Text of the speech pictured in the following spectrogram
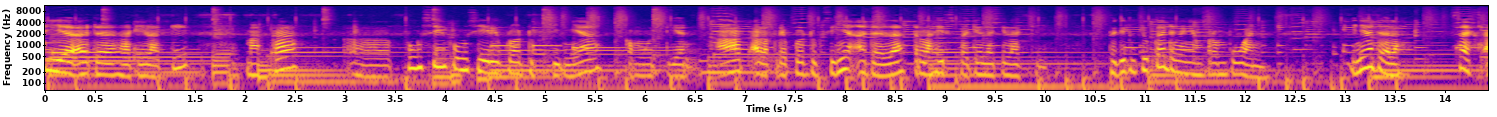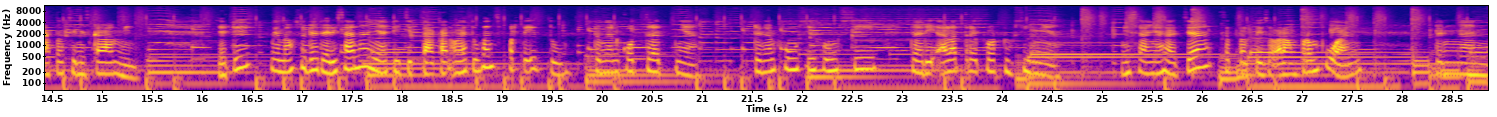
dia ada laki-laki, maka fungsi-fungsi reproduksinya, kemudian alat-alat reproduksinya adalah terlahir sebagai laki-laki. Begitu juga dengan yang perempuan. Ini adalah seks atau jenis kelamin. Jadi memang sudah dari sananya diciptakan oleh Tuhan seperti itu dengan kodratnya, dengan fungsi-fungsi dari alat reproduksinya. Misalnya saja seperti seorang perempuan dengan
